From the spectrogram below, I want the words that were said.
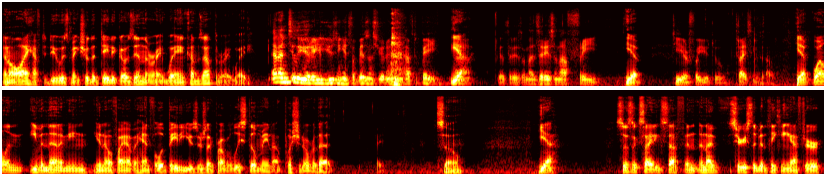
and all I have to do is make sure the data goes in the right way and comes out the right way. And until you're really using it for business, you don't even have to pay. Yeah. Uh, because there is enough, there is enough free Yep. tier for you to try things out. Yeah, well, and even then, I mean, you know, if I have a handful of beta users, I probably still may not push it over that. Right. So, yeah. So it's exciting stuff. And, and I've seriously been thinking after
